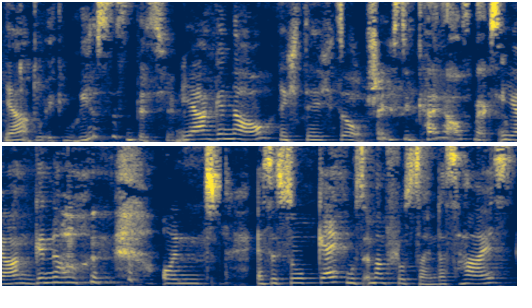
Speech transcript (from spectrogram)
Ja. Du, du ignorierst es ein bisschen. Ja, genau, richtig, so. Schenkst ihm keine Aufmerksamkeit. Ja, genau. Und es ist so, Geld muss immer im Fluss sein. Das heißt,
